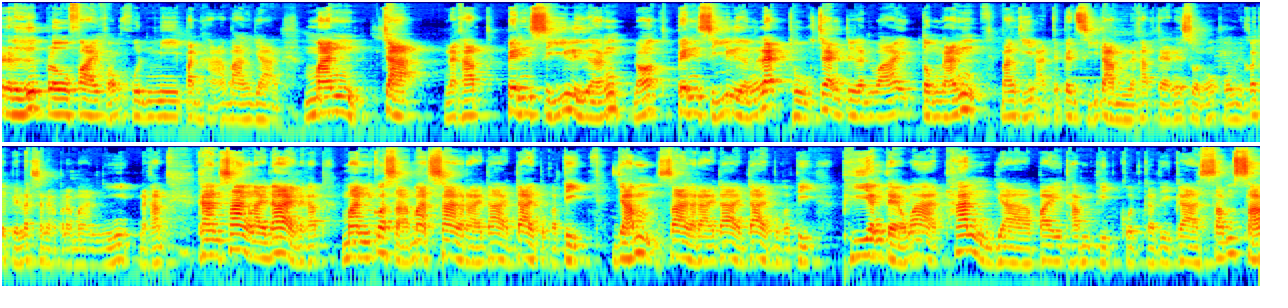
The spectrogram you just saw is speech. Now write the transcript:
หรือโปรไฟล์ของคุณมีปัญหาบางอย่าง มันจะ นะครับ เป็นสีเหลืองเนาะ เป็นสีเหลืองและถูกแจ้งเตือนไว้ตรงนั้น บางทีอาจจะเป็นสีดำนะครับ แต่ในส่วนของผมก็จะเป็นลักษณะประมาณนี้นะครับ การสร้างรายได้นะครับ มันก็สามารถสร้างรายได้ได้ปกติ ย้ำสร้างรายได้ได้ปกติเพียงแต่ว่าท่านอย่าไปทำผิดกฎกติกาซ้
